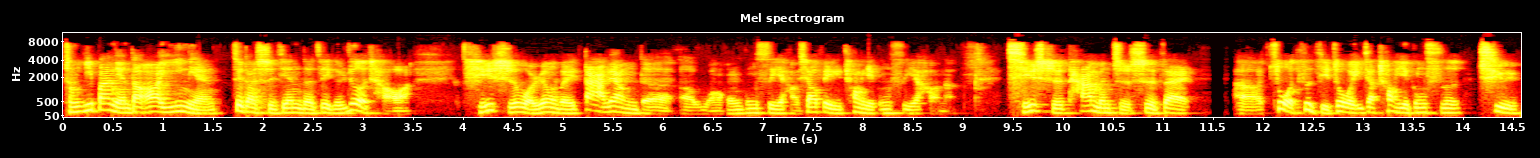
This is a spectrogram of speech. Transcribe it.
从一八年到二一年这段时间的这个热潮啊，其实我认为大量的呃网红公司也好，消费创业公司也好呢，其实他们只是在呃做自己作为一家创业公司去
